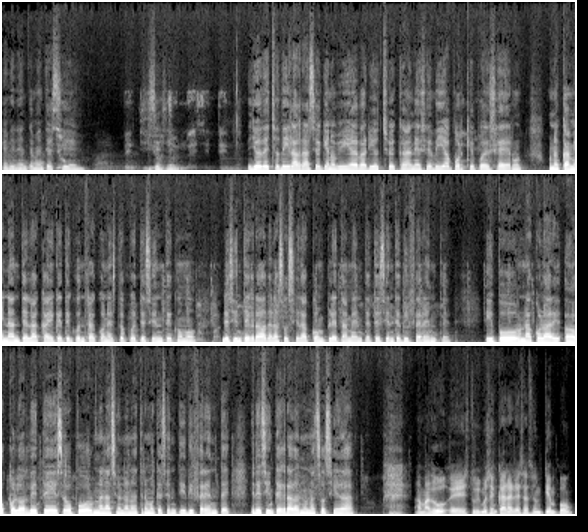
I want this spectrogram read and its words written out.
Evidentemente sí. Sí, sí. Yo de hecho di la gracia que no vivía varios chueca en ese día porque puede ser un, una caminante en la calle que te encuentra con esto, pues te sientes como desintegrado de la sociedad completamente, te sientes diferente. Y por una color, de tez o por una nacional nos tenemos que sentir diferente y desintegrado en una sociedad. Amadú, eh, estuvimos en Canarias hace un tiempo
